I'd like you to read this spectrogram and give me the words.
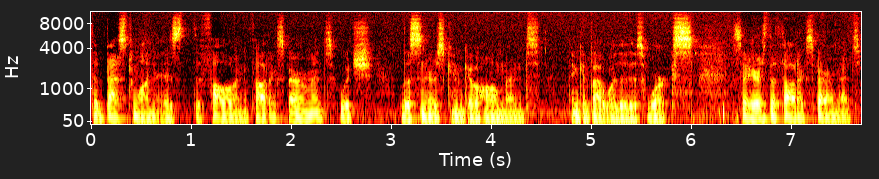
The best one is the following thought experiment, which listeners can go home and think about whether this works. So here's the thought experiment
